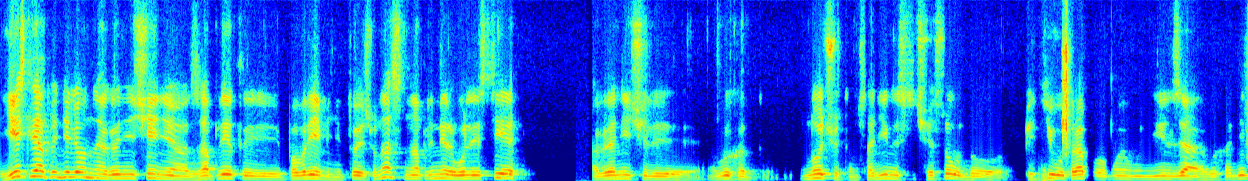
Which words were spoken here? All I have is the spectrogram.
Есть ли определенные ограничения, запреты по времени? То есть у нас, например, в листе ограничили выход ночью там, с 11 часов до 5 утра, по-моему, нельзя выходить.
